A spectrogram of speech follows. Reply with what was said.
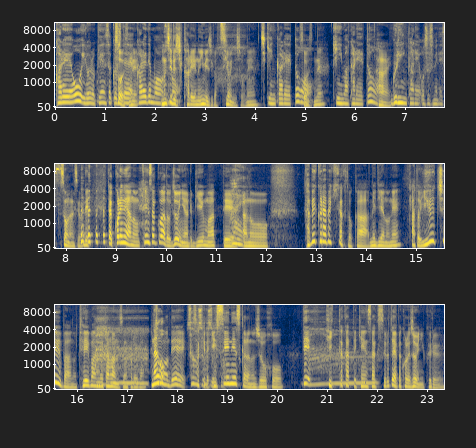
カレーをいろいろ検索して、ねカレーでも無印カレーのイメージが強いんでしょうね。チキンカレーと。キーマカレーとはいグリーンカレーおすすめです。そうなんですよ。で、これねあの検索ワード上位にある理由もあって、はいあの食べ比べ企画とかメディアのねあと YouTuber の定番ネタなんですよこれが。なのでさっき言ったそうそうそう SNS からの情報で引っかかって検索するとやっぱりこれが上位に来る。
